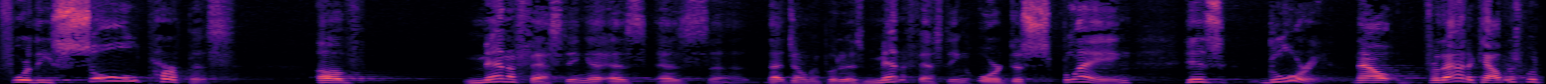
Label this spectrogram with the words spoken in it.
for the sole purpose of manifesting, as, as uh, that gentleman put it, as manifesting or displaying his glory. Now, for that, a Calvinist would,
